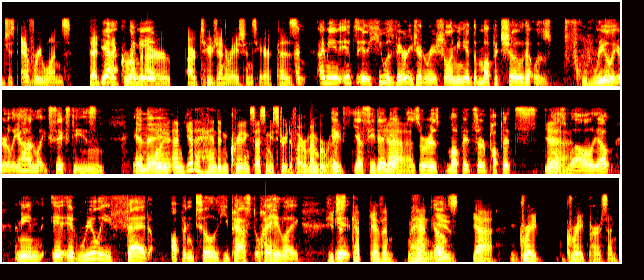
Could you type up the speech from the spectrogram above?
just everyone's that Yeah, that grew I up mean- in our our two generations here cuz I, I mean, it's it, he was very generational. I mean, he had the Muppet Show that was really early on, like '60s, and then well, and he had a hand in creating Sesame Street if I remember right. Ex- yes, he did. Yeah. Yep. Those were his Muppets or puppets as Yeah. well. Yep. I mean, it, it really fed up until he passed away. Like He just It- kept giving. Man, Yep. he's yeah, great, great person.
